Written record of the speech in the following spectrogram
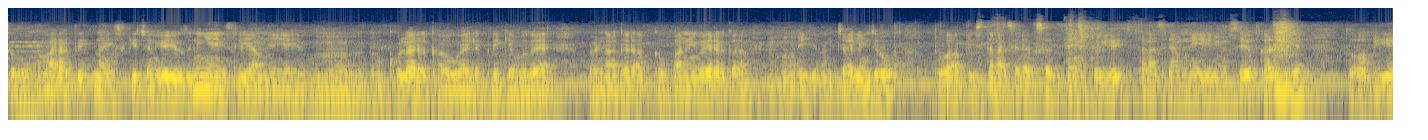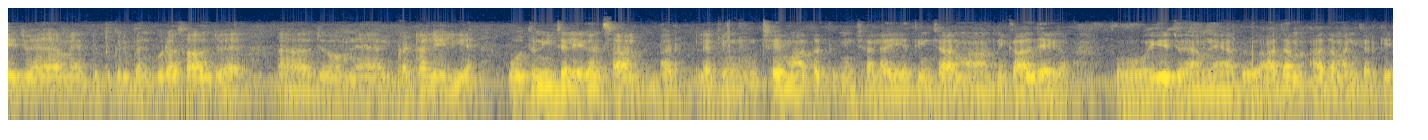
तो हमारा तो इतना इस किचन का यूज़ नहीं है, इसलिए हमने ये खुला रखा हुआ है लकड़ी के बगैर। वरना अगर आपको पानी वगैरह का चैलेंज हो तो आप इस तरह से रख सकते हैं। तो ये इस तरह से हमने ये सेव कर लिया तो अब ये जो है, हमें तकरीबन पूरा साल जो है जो हमने इकट्ठा ले लिया वो तो नहीं चलेगा साल भर, लेकिन छः माह तक इंशाल्लाह ये तीन चार माह निकाल जाएगा। तो ये जो है, हमने अब आधा आधा मन करके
